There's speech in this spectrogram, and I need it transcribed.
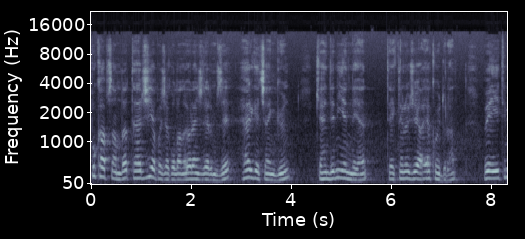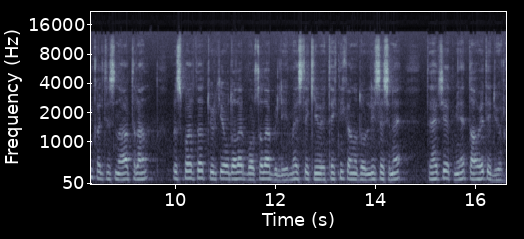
Bu kapsamda tercih yapacak olan öğrencilerimizi her geçen gün kendini yenileyen, teknolojiye ayak uyduran ve eğitim kalitesini artıran Isparta Türkiye Odalar Borsalar Birliği Mesleki ve Teknik Anadolu Lisesi'ne tercih etmeye davet ediyorum.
